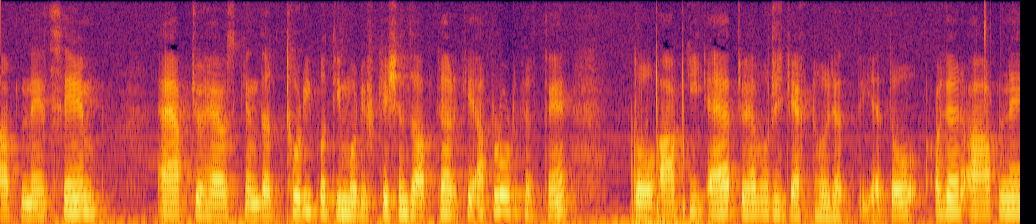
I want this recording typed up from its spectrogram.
आपने सेम ऐप जो है, उसके अंदर थोड़ी बहुत ही मॉडिफिकेशन आप करके अपलोड करते हैं तो आपकी ऐप जो है, वो रिजेक्ट हो जाती है। तो अगर आपने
